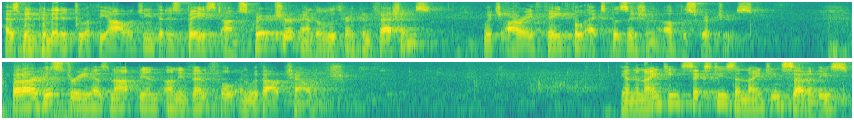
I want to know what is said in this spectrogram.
has been committed to a theology that is based on Scripture and the Lutheran confessions, which are a faithful exposition of the Scriptures. But our history has not been uneventful and without challenge. In the 1960s and 1970s,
